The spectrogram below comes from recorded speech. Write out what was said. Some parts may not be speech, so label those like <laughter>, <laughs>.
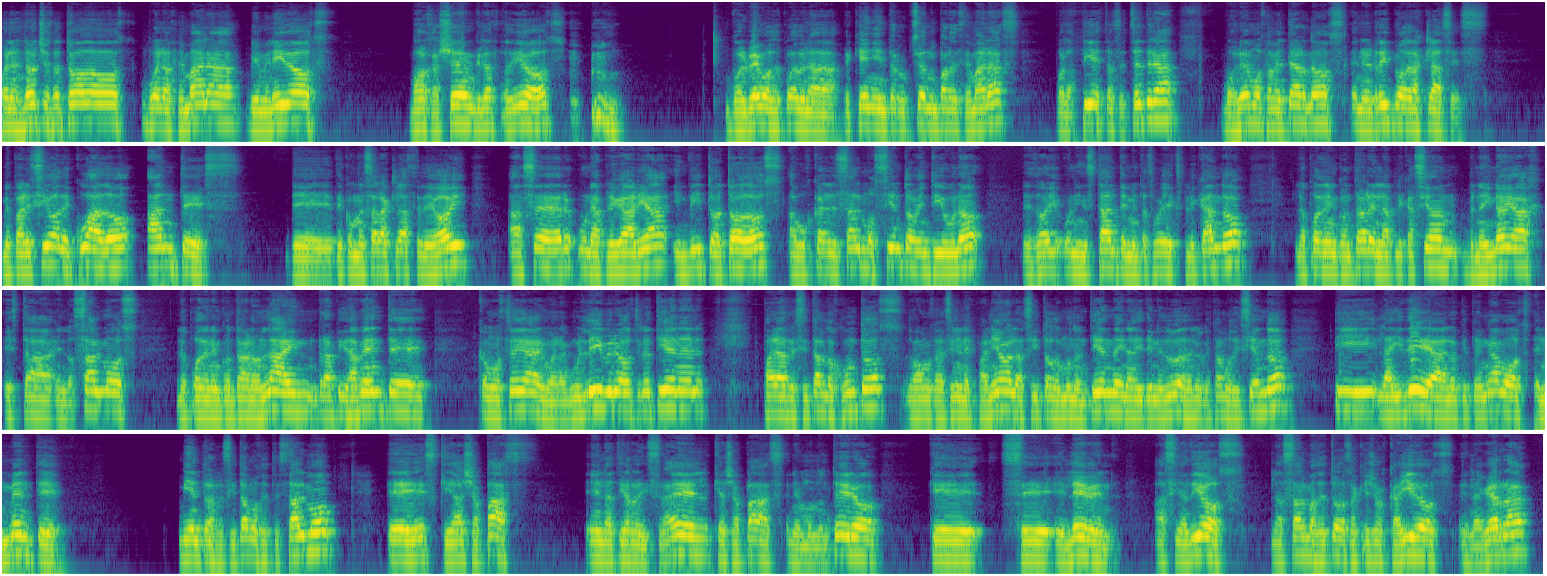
Buenas noches a todos, buena semana, bienvenidos. Baruch Hashem, gracias a Dios. <clears throat> Volvemos después de una pequeña interrupción de un par de semanas por las fiestas, etc. Volvemos a meternos en el ritmo de las clases. Me pareció adecuado, antes de, de comenzar la clase de hoy, hacer una plegaria. Invito a todos a buscar el Salmo 121. Les doy un instante mientras voy explicando lo pueden encontrar en la aplicación Bnei Noyach, está en los Salmos, lo pueden encontrar online rápidamente, como sea, en algún libro si lo tienen, para recitarlo juntos. Lo vamos a decir en español, así todo el mundo entiende y nadie tiene dudas de lo que estamos diciendo. Y la idea, lo que tengamos en mente mientras recitamos este salmo, es que haya paz en la tierra de Israel, que haya paz en el mundo entero, que se eleven hacia Dios las almas de todos aquellos caídos en la guerra,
